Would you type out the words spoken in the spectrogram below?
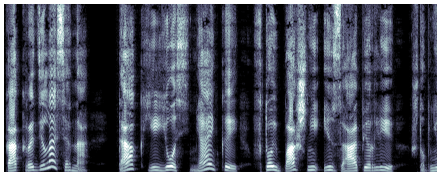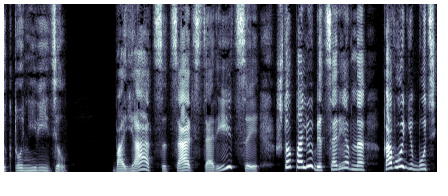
Как родилась она, так ее с нянькой в той башне и заперли, чтоб никто не видел. Боятся царь с царицей, что полюбит царевна кого-нибудь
